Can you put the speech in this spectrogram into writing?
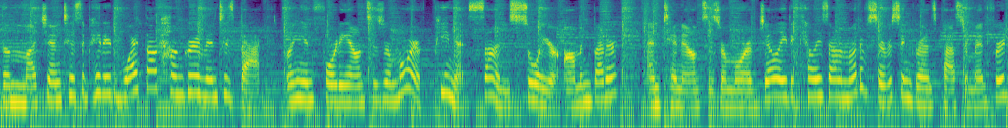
The much anticipated Wipeout Hunger event is back. Bring in 40 ounces or more of peanut, sun, soy, or almond butter, and 10 ounces or more of jelly to Kelly's Automotive Service in Grants Pass or Medford,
